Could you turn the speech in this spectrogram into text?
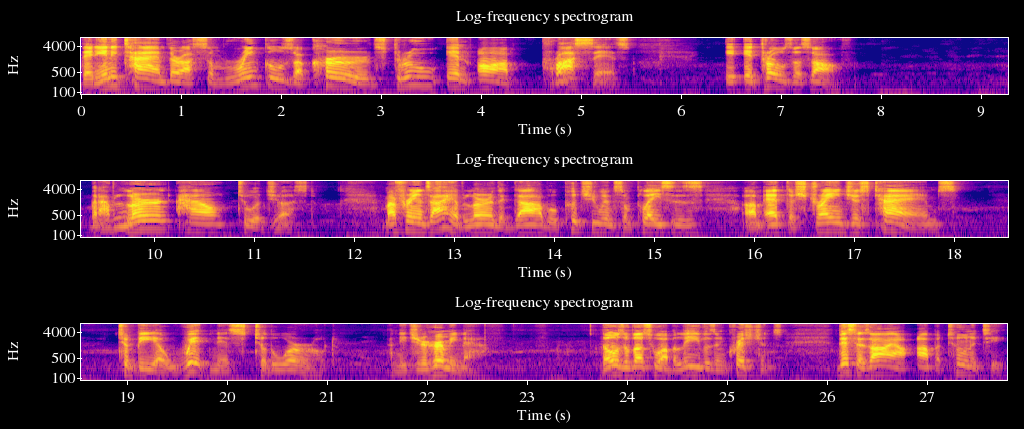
that anytime there are some wrinkles or curves through in our process, it, it throws us off but I've learned how to adjust. My friends, I have learned that God will put you in some places um, at the strangest times to be a witness to the world. I need you to hear me now. Those of us who are believers and Christians, this is our opportunity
